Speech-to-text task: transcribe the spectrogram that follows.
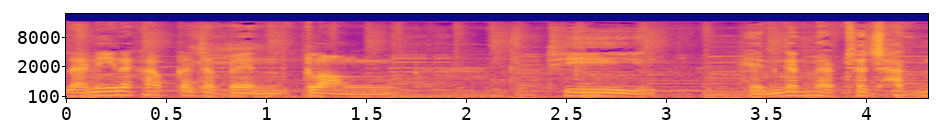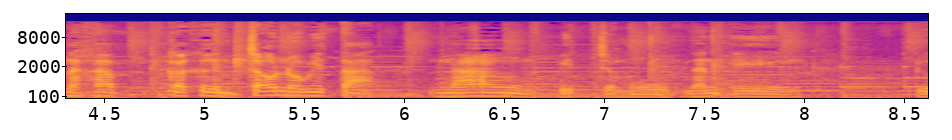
และนี่นะครับก็จะเป็นกล่องที่เห็นกันแบบชัดๆนะครับ ก็คือเจ้าโนบิตะนั่งปิดจมูกนั่นเอง ดู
